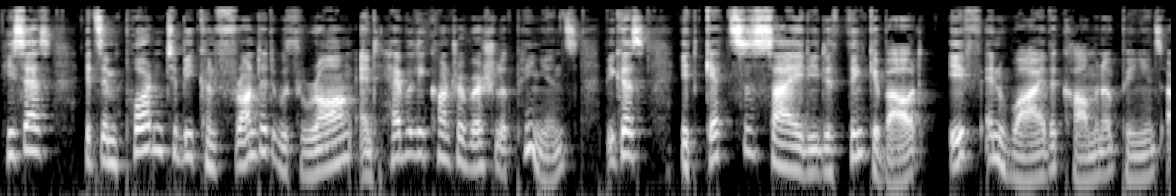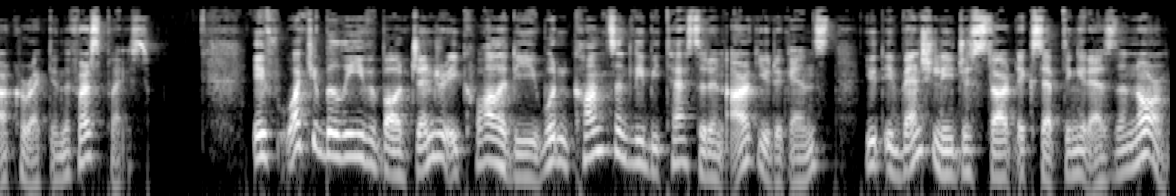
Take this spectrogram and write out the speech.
He says it's important to be confronted with wrong and heavily controversial opinions because it gets society to think about if and why the common opinions are correct in the first place. If what you believe about gender equality wouldn't constantly be tested and argued against, you'd eventually just start accepting it as the norm,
